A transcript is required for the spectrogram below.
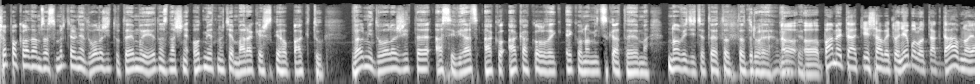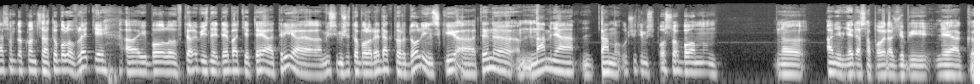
Čo pokladám za smrteľne dôležitú tému je jednoznačne odmietnutie Marakešského paktu. Veľmi dôležité, asi viac ako akákoľvek ekonomická téma. No vidíte, to je to, to druhé. No, uh, pamätáte sa, to nebolo tak dávno, ja som dokonca, to bolo v lete, aj bol v televíznej debate TA3 a myslím, že to bol redaktor Dolínsky a ten na mňa tam určitým spôsobom uh, ani nedá sa povedať, že by nejak e,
